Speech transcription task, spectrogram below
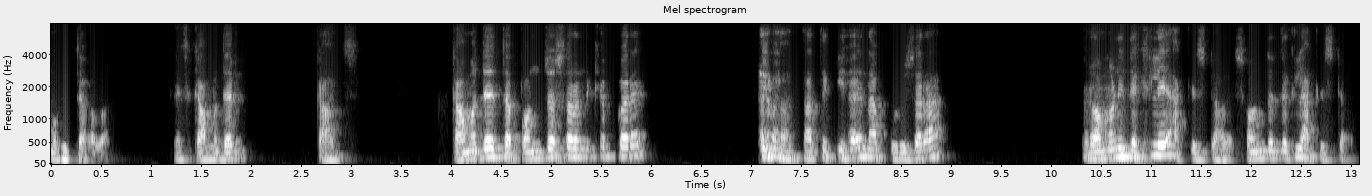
মোহিত হওয়া। কামদের কাজ। কামদেব তা পঞ্চস্বর নিক্ষেপ করে। তাতে কি হয় না, পুরুষেরা রমণী দেখলে আকৃষ্ট হবে সৌন্দর্য দেখলে আকৃষ্ট হবে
